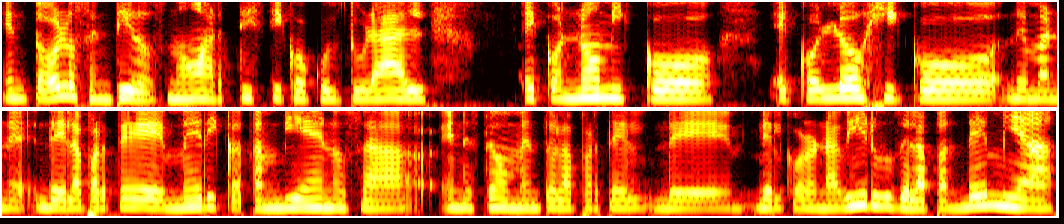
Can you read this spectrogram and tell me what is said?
en todos los sentidos, ¿no? Artístico, cultural, económico, ecológico, de, de la parte médica también, o sea, en este momento la parte de, del coronavirus, de la pandemia,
